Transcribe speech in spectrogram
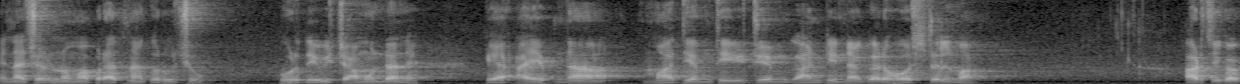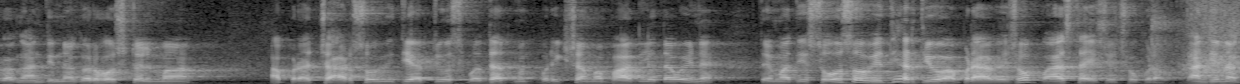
એના ચરણોમાં પ્રાર્થના કરું છું, કુળદેવી ચામુંડાને, કે આ એપના માધ્યમથી જેમ ગાંધીનગર હોસ્ટેલમાં આરસી ગાંધીનગર હોસ્ટેલમાં આપણા ચારસો વિદ્યાર્થીઓ સ્પર્ધાત્મક પરીક્ષામાં ભાગ લેતા હોય ને તેમાંથી સો સો વિદ્યાર્થીઓ આપણે આવે છે પાસ થાય છે છોકરાઓ. ગાંધીનગર.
